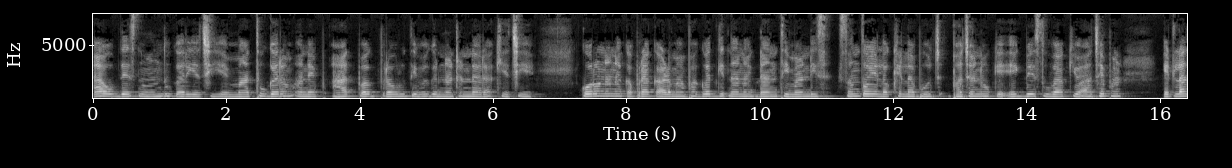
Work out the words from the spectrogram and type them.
આ ઉપદેશનું ઊંધું કરીએ છીએ. માથું ગરમ અને હાથ પગ પ્રવૃત્તિ વગરના ઠંડા રાખીએ છીએ. કોરોનાના કપરા કાળમાં ભગવદ્ ગીતાના જ્ઞાનથી માંડી સંતોએ લખેલા ભોજ, ભજનો કે એક બે સુવાક્યો આજે પણ એટલા જ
